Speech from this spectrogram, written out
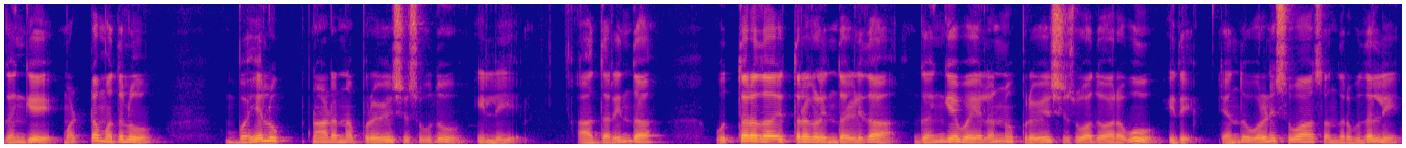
ಗಂಗೆ ಮೊಟ್ಟ ಮೊದಲು ಬಯಲು ನಾಡನ್ನು ಪ್ರವೇಶಿಸುವುದು ಇಲ್ಲಿಯೇ. ಆದ್ದರಿಂದ ಉತ್ತರದ ಎತ್ತರಗಳಿಂದ ಇಳಿದ ಗಂಗೆ ಬಯಲನ್ನು ಪ್ರವೇಶಿಸುವ ದ್ವಾರವೂ ಇದೆ ಎಂದು ವರ್ಣಿಸುವ ಸಂದರ್ಭದಲ್ಲಿ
